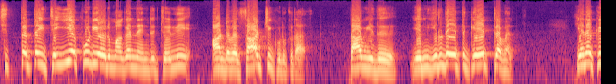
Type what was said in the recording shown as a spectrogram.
சித்தத்தை செய்யக்கூடிய ஒரு மகன் என்று சொல்லி ஆண்டவர் சாட்சி கொடுக்கிறார். தாவீது என் இருதயத்துக்கு ஏற்றவன் எனக்கு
